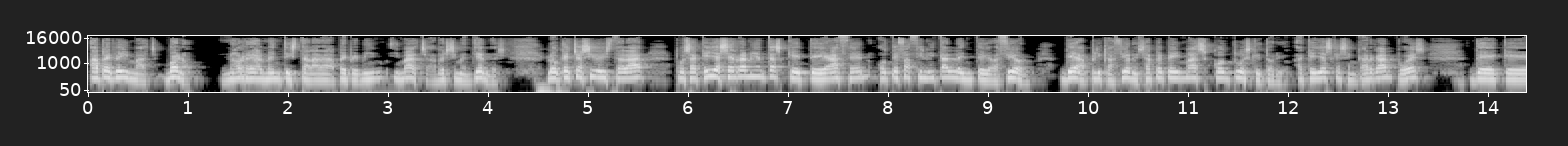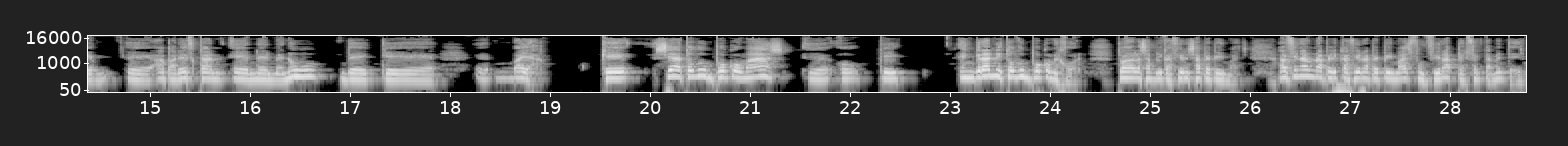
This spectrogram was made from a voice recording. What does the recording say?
app image. Bueno, no realmente instalar app image, a ver si me entiendes. Lo que he hecho ha sido instalar pues aquellas herramientas que te hacen o te facilitan la integración de aplicaciones app image con tu escritorio, aquellas que se encargan pues de que eh, aparezcan en el menú, de que eh, vaya, que sea todo un poco más eh, o que engrane todo un poco mejor. Todas las aplicaciones App Image. Al final, una aplicación App Image funciona perfectamente. Es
